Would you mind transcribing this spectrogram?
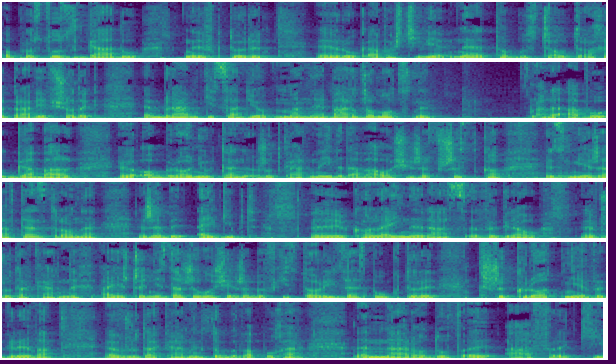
po prostu zgadł, w który róg, a właściwie to był strzał trochę prawie w środek bramki Sadio Mane, bardzo mocny ale Abu Gabal e, obronił ten rzut karny i wydawało się, że wszystko zmierza w tę stronę, żeby Egipt e, kolejny raz wygrał w rzutach karnych, a jeszcze nie zdarzyło się, żeby w historii zespół, który trzykrotnie wygrywa w rzutach karnych, zdobywa Puchar Narodów e, Afryki.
